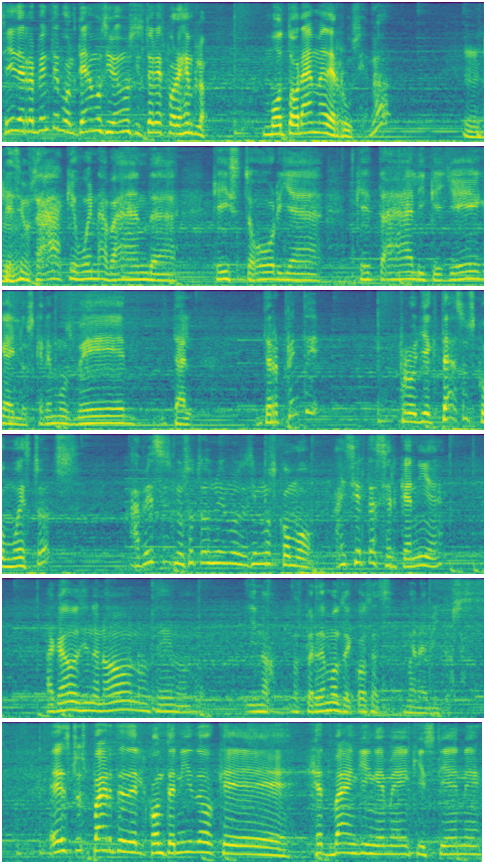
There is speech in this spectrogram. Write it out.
Sí, de repente volteamos y vemos historias, por ejemplo, Motorama de Rusia, ¿no? Que decimos, ah, qué buena banda, qué historia, qué tal, y que llega y los queremos ver y tal. De repente, proyectazos como estos, a veces nosotros mismos decimos como, hay cierta cercanía, acabamos diciendo, no, no sé, no, no", y no, nos perdemos de cosas maravillosas. Esto es parte del contenido que Headbanging MX tiene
